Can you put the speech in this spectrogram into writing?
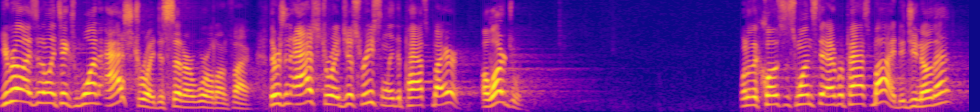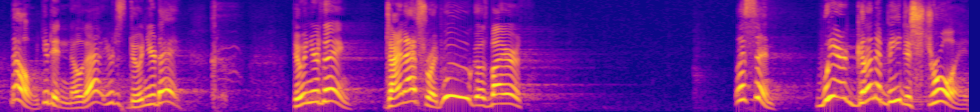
You realize it only takes one asteroid to set our world on fire. There was an asteroid just recently that passed by Earth, a large one. One of the closest ones to ever pass by. Did you know that? No, you didn't know that. You're just doing your day, doing your thing. Giant asteroid, woo, goes by Earth. Listen, we're gonna be destroyed.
